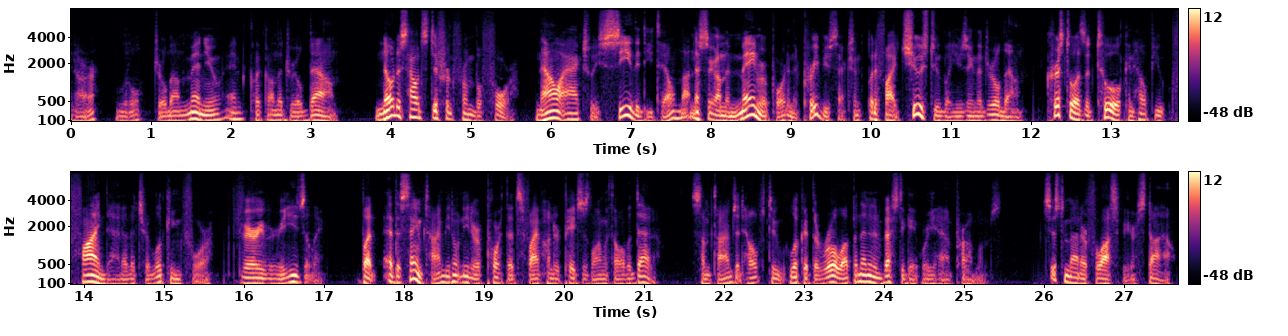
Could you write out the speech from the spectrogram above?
in our little drill down menu and click on the drill down. Notice how it's different from before. Now I actually see the detail, not necessarily on the main report in the preview section, but if I choose to by using the drill down. Crystal as a tool can help you find data that you're looking for very, very easily. But at the same time, you don't need a report that's 500 pages long with all the data. Sometimes it helps to look at the roll-up and then investigate where you have problems. It's just a matter of philosophy or style.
